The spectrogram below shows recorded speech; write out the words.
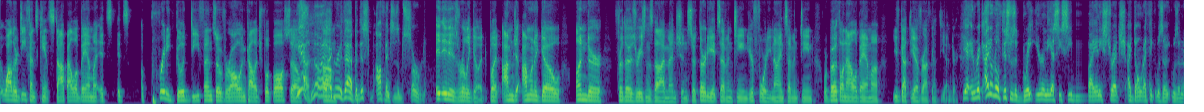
while their defense can't stop Alabama, it's, it's, a pretty good defense overall in college football. So yeah, no, I, um, I agree with that. But this offense is absurd. It, it is really good. But I'm j- I'm going to go under for those reasons that I mentioned. So 38 17, you're 49 17. We're both on Alabama. You've got the over, I've got the under. Yeah, and Rick, I don't know if this was a great year in the SEC by any stretch. I don't. I think it was a it was an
